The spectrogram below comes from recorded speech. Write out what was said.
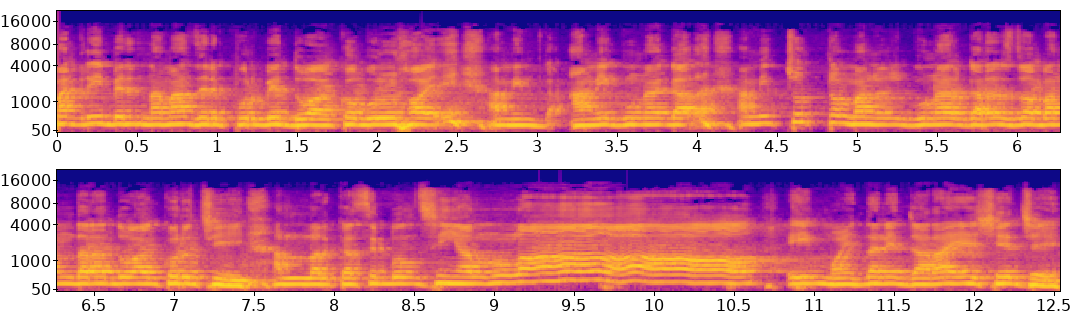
মাগরিবের নামাজের পূর্বে দোয়া কবুল হয়। আমি আমি গুণাগার আমি ছোট্ট মানুষ গুণাগারের জবান দ্বারা দোয়া করছি। আল্লাহর কাছে বলছি আল্লাহ। এই ময়দানে যারা এসেছে,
